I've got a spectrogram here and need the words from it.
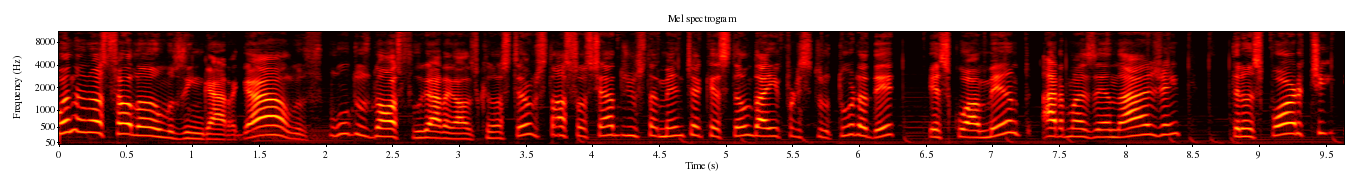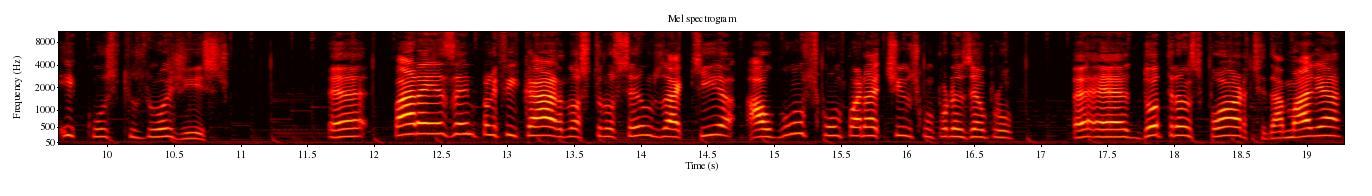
Quando nós falamos em gargalos, um dos nossos gargalos que nós temos está associado justamente à questão da infraestrutura de escoamento, armazenagem, transporte e custos logísticos. É, para exemplificar, nós trouxemos aqui alguns comparativos, como por exemplo, é, é, do transporte, da malha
